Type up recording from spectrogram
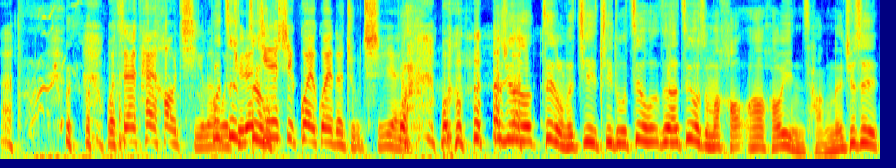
我实在太好奇了，我觉得今天是怪怪的主持人。不，他觉得说这种的嫉嫉妒，这有这这有什么好好好隐藏呢？就是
